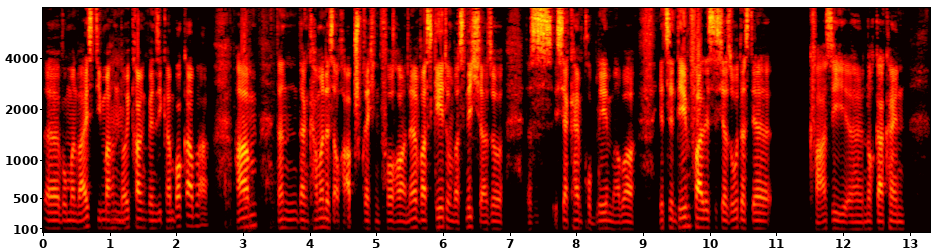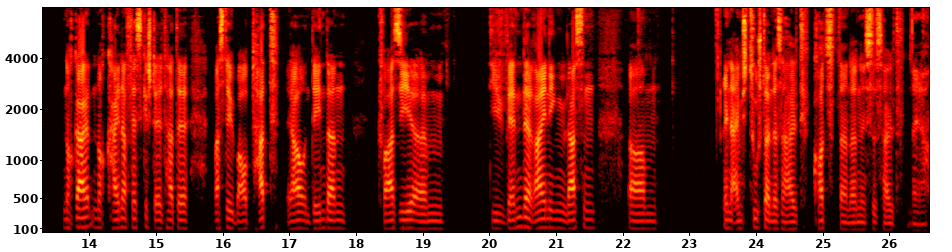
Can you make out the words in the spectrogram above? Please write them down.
äh, wo man weiß, die machen mhm. neukrank, wenn sie keinen Bock haben, dann, dann kann man das auch absprechen vorher, ne, was geht und was nicht. Also das ist, ist ja kein Problem. Aber jetzt in dem Fall ist es ja so, dass der quasi äh, noch gar kein, noch gar noch keiner festgestellt hatte, was der überhaupt hat, ja, und den dann quasi ähm, die Wände reinigen lassen ähm, in einem Zustand, dass er halt kotzt, dann, dann ist es halt, naja,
